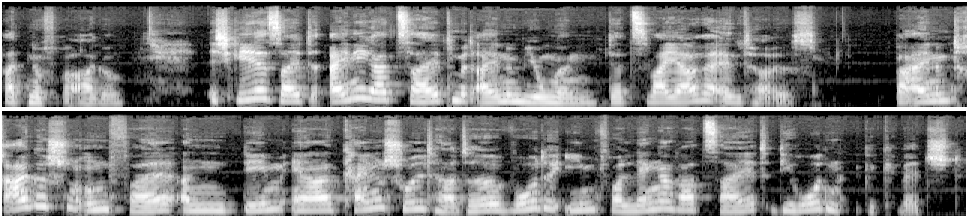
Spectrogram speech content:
hat eine Frage. Ich gehe seit einiger Zeit mit einem Jungen, der zwei Jahre älter ist. Bei einem tragischen Unfall, an dem er keine Schuld hatte, wurde ihm vor längerer Zeit die Hoden gequetscht.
